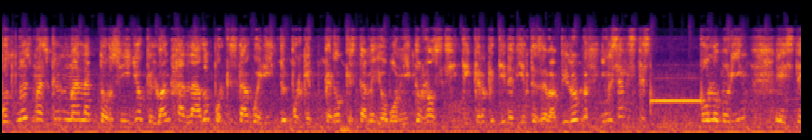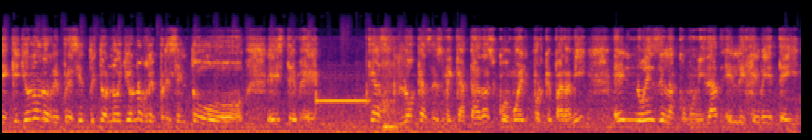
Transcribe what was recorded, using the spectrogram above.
pues no es más que un mal actorcillo que lo han jalado porque está güerito y porque creo que está medio bonito. No sé si creo que tiene dientes de vampiro. Y me sale este Polo Morín, este, que yo no lo represento y todo, no, yo no represento, este, locas desmecatadas como él, porque para mí él no es de la comunidad LGBTI,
